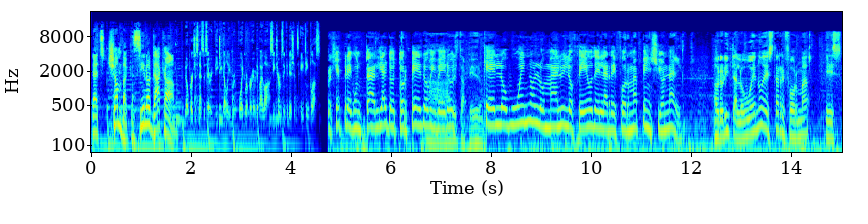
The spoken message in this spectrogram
That's chumbacasino.com. No purchase necessary. BGW. Void were prohibited by law. See terms and conditions. 18 plus. Jorge, preguntarle al doctor Pedro Viveros está Pedro. qué es lo bueno, lo malo y lo feo de la reforma pensional. Aurorita, lo bueno de esta reforma es,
